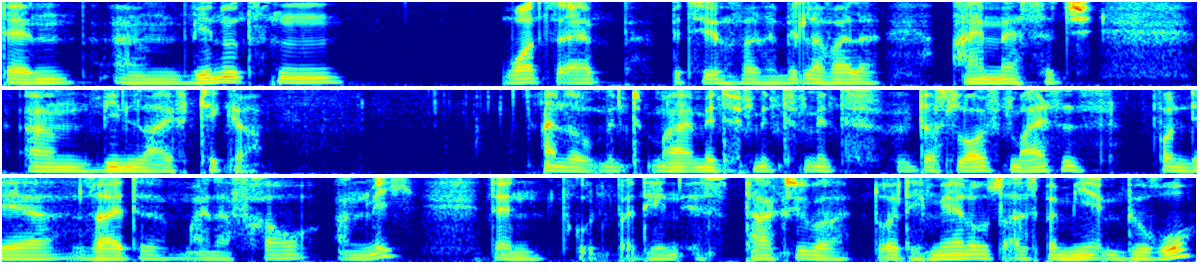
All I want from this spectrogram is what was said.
Denn ähm, wir nutzen WhatsApp beziehungsweise mittlerweile iMessage ähm, wie ein Live-Ticker. Also mit, mit, mit, mit, das läuft meistens von der Seite meiner Frau an mich. Denn gut, bei denen ist tagsüber deutlich mehr los als bei mir im Büro.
